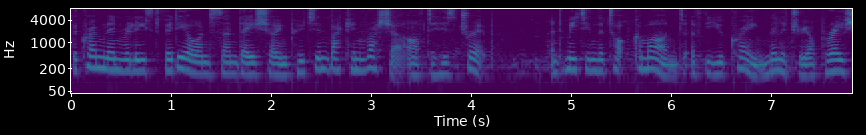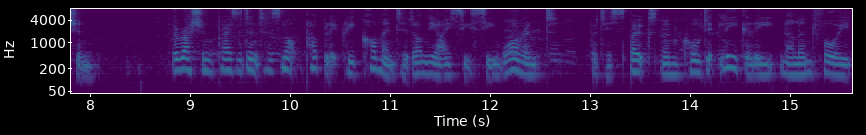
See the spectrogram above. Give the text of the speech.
The Kremlin released video on Sunday showing Putin back in Russia after his trip and meeting the top command of the Ukraine military operation. The Russian president has not publicly commented on the ICC warrant, but his spokesman called it legally null and void.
